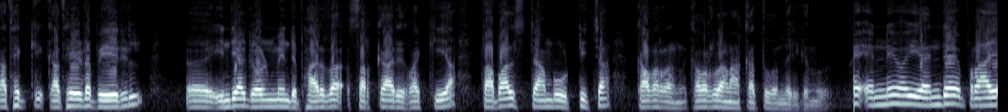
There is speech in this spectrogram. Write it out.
കഥയ്ക്ക് കഥയുടെ പേരിൽ ഇന്ത്യ ഗവൺമെന്റ് ഭാരത സർക്കാർ ഇറക്കിയ തപാൽ സ്റ്റാമ്പ് ഒട്ടിച്ച കവറാണ് കവറിലാണ് ആ കത്ത് വന്നിരിക്കുന്നത്. എന്നെയോ എന്റെ പ്രായ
